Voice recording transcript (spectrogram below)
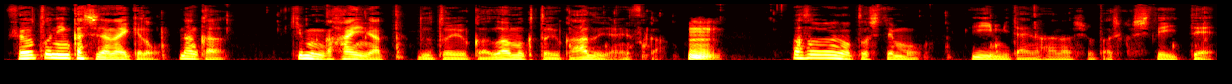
セロトニンか知らないけど、なんか、気分がハイになるというか、上向くというかあるじゃないですか。うん。まあそういうのとしてもいいみたいな話を確かしていて、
